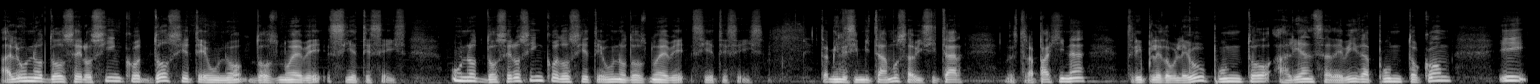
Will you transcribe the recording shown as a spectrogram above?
al 1205-271-2976. 1205-271-2976. También les invitamos a visitar nuestra página www.alianzadevida.com y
